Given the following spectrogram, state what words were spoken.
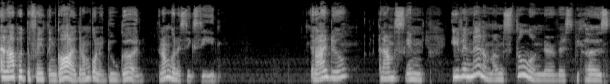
and I put the faith in God that I'm gonna do good and I'm gonna succeed. And I do, and I'm and even then I'm I'm still a little nervous because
